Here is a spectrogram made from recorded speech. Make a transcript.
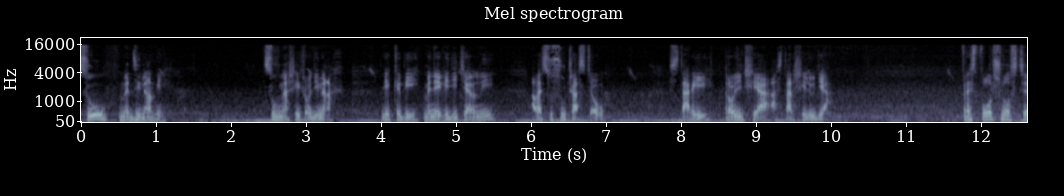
sú medzi nami. Sú v našich rodinách. Niekedy menej viditeľní, ale sú súčasťou. Starí rodičia a starší ľudia. Pre spoločnosť, e,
